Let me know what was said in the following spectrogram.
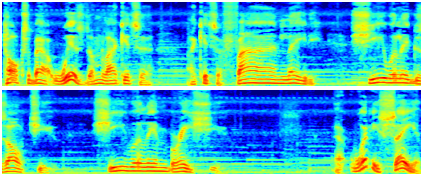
talks about wisdom like it's a like it's a fine lady. She will exalt you. She will embrace you. Now, what he's saying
